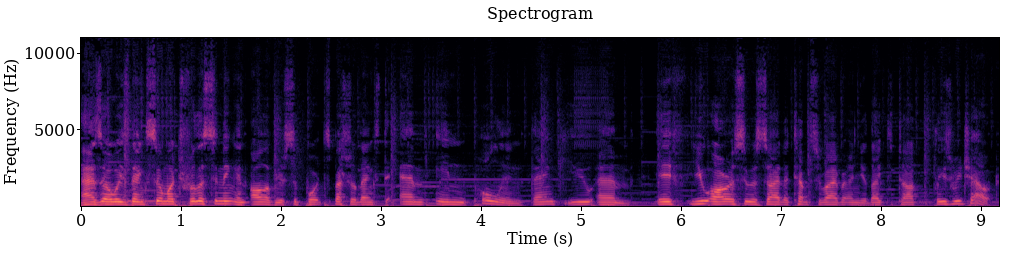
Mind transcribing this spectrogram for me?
As always, thanks so much for listening and all of your support. Special thanks to M in Poland. Thank you, M. If you are a suicide attempt survivor and you'd like to talk, please reach out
